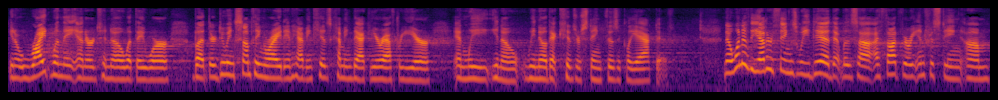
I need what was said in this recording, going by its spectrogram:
you know, right when they entered to know what they were, but they're doing something right in having kids coming back year after year, and we, you know, we know that kids are staying physically active. Now, one of the other things we did that was, uh, I thought, very interesting, um,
